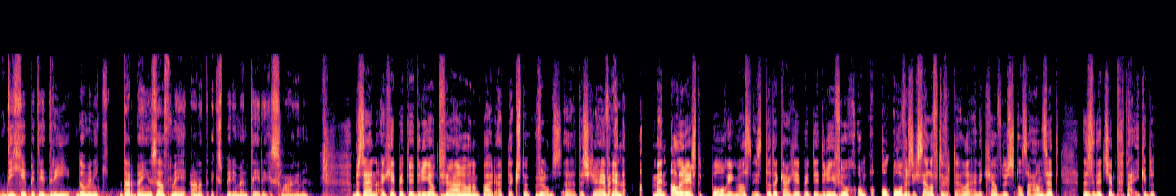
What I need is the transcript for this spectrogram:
Die GPT-3, Dominique, daar ben je zelf mee aan het experimenteren geslagen, hè? We zijn GPT-3 aan het vragen van een paar teksten voor ons uh, te schrijven. En de mijn allereerste poging was is dat ik aan GPT-3 vroeg om, om, over zichzelf te vertellen. En ik gaf dus als aanzet een zinnetje. Nou, ik heb dat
